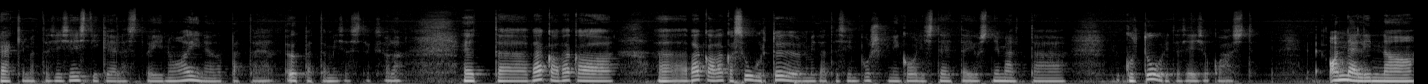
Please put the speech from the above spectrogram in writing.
rääkimata siis eesti keelest või no aineõpetaja, õpetamisest, eks ole. et väga-väga-väga-väga äh, suur töö on, mida te siin Puškini koolis teete just nimelt äh, kultuuride seisukohast. Annelinna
